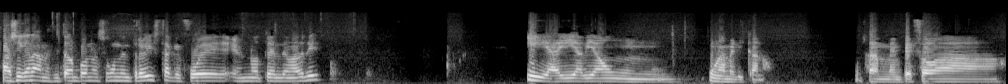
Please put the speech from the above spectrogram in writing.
Así que nada, me citaron por una segunda entrevista que fue en un hotel de Madrid. Y ahí había un, un americano. O sea, me empezó a,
